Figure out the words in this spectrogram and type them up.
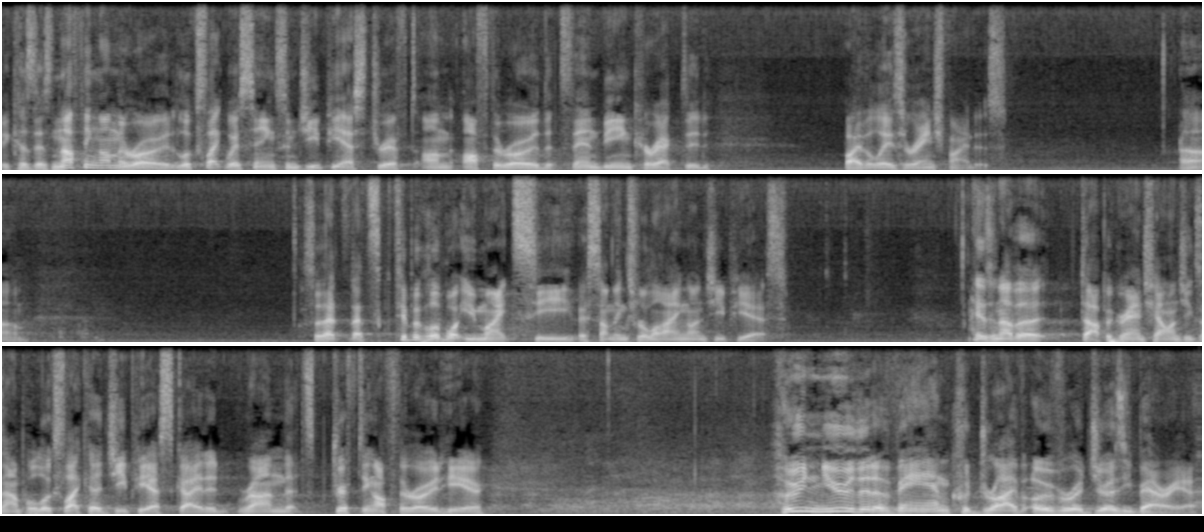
because there's nothing on the road, it looks like we're seeing some GPS drift on, off the road that's then being corrected by the laser rangefinders. Um, so that, that's typical of what you might see if something's relying on GPS. Here's another DARPA Grand Challenge example. Looks like a GPS guided run that's drifting off the road here. Who knew that a van could drive over a Jersey barrier?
